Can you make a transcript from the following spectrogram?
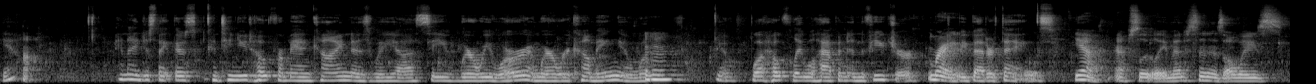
yeah. And I just think there's continued hope for mankind as we uh, see where we were and where we're coming and what you know what hopefully will happen in the future Right. to be better things. yeah absolutely. Medicine is always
